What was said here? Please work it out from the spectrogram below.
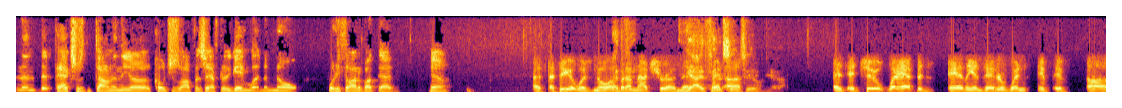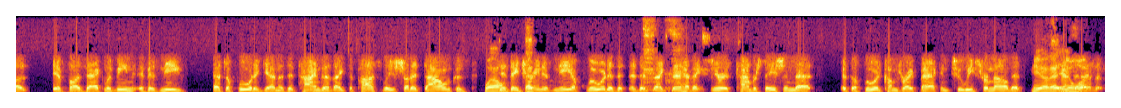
and then the Pax was down in the uh, coach's office after the game letting him know what he thought about that. Yeah. I, I think it was Noah, but I'm not sure on that. Yeah, I think but, so uh, too. Yeah. And, and, two, what happens, Hanley and Xander, when if if uh, if uh, Zach LaVine, if his knee has a fluid again, is it time to like to possibly shut it down? Because well, did they drain his knee of fluid? Is it is it like they have a serious conversation that if the fluid comes right back in two weeks from now that yeah that you know what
